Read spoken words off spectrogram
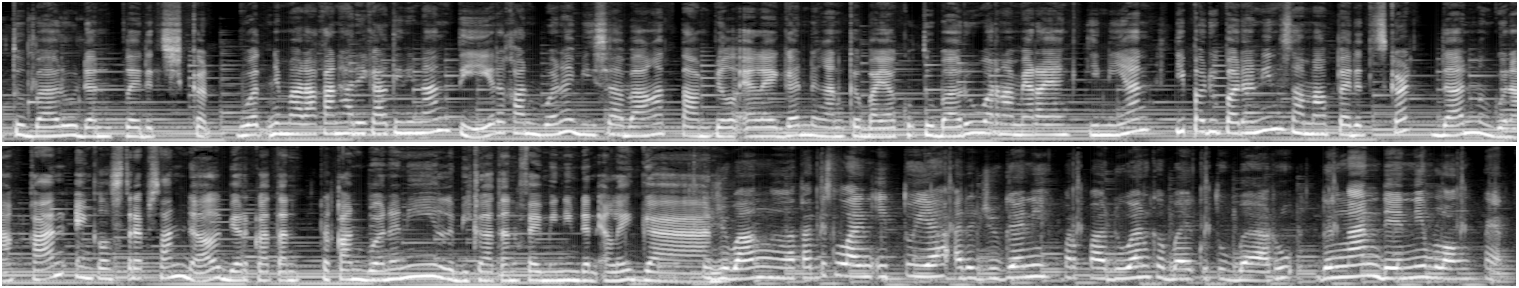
kutu baru dan pleated skirt. Buat nyemarakan hari Kartini nanti, rekan Buana bisa banget tampil elegan dengan kebaya kutu baru warna merah yang kekinian, dipadu-padanin sama pleated skirt dan menggunakan ankle strap sandal biar kelihatan rekan Buana nih lebih kelihatan feminim dan elegan. Setuju banget. Tapi selain itu ya, ada juga nih perpaduan kebaya kutu baru dengan denim long pant.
